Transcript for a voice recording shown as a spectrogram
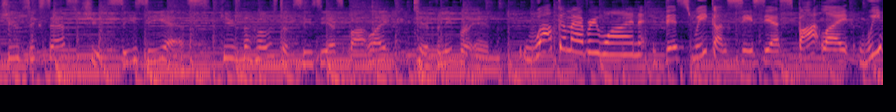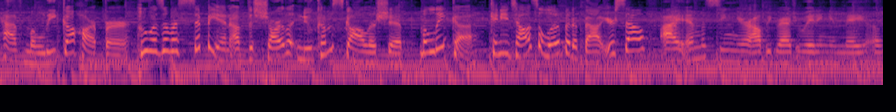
Choose success, choose CCS. Here's the host of CCS Spotlight, Tiffany Britton. Welcome, everyone. This week on CCS Spotlight, we have Malika Harper, who is a recipient of the Charlotte Newcomb Scholarship. Malika, can you tell us a little bit about yourself? I am a senior. I'll be graduating in May of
